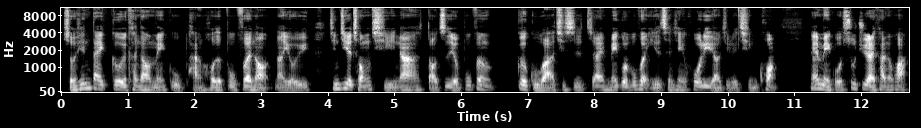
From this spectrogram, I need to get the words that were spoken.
首先带各位看到美股盘后的部分哦。那由于经济的重启，那导致有部分个股啊，其实在美股的部分也是呈现获利了结的情况。那美国数据来看的话，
